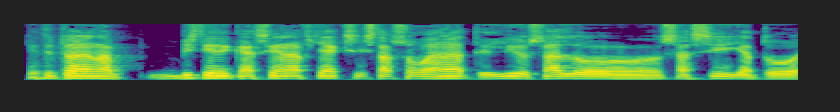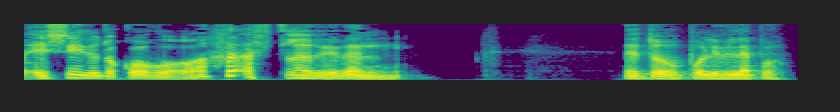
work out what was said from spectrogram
Γιατί τώρα να μπεις στη δικασία να φτιάξεις στα σοβαρά τελείως άλλο σασί για το εσύ δεν το κόβω. δηλαδή δεν, δεν το πολύ βλέπω.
